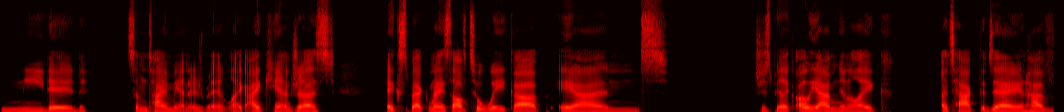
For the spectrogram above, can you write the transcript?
needed some time management. Like I can't just expect myself to wake up and just be like, oh yeah, I'm gonna like attack the day and have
